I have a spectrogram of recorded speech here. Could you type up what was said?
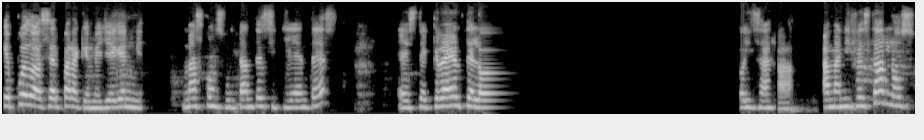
¿qué puedo hacer para que me lleguen más consultantes y clientes? Este, creértelo, Isa, a, manifestarlos.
